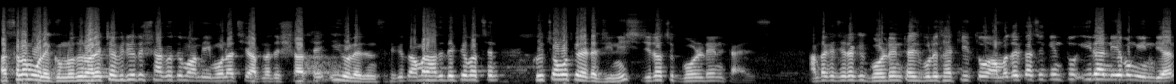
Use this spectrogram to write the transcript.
আসসালামু আলাইকুম। নতুন আরেকটা ভিডিওতে স্বাগতম। আমি ইমন আছি আপনাদের সাথে ইগল এজেন্সি থেকে। তো আমার হাতে দেখতে পাচ্ছেন খুব চমৎকার একটা জিনিস, যেটা হচ্ছে গোল্ডেন টাইলস আপনাকে যেটাকে গোল্ডেন টাইলস বলে থাকি? তো আমাদের কাছে কিন্তু ইরানি এবং ইন্ডিয়ান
